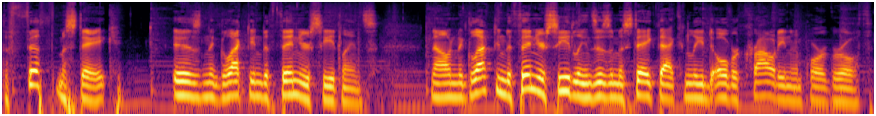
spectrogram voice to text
The fifth mistake is neglecting to thin your seedlings. Now, neglecting to thin your seedlings is a mistake that can lead to overcrowding and poor growth.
